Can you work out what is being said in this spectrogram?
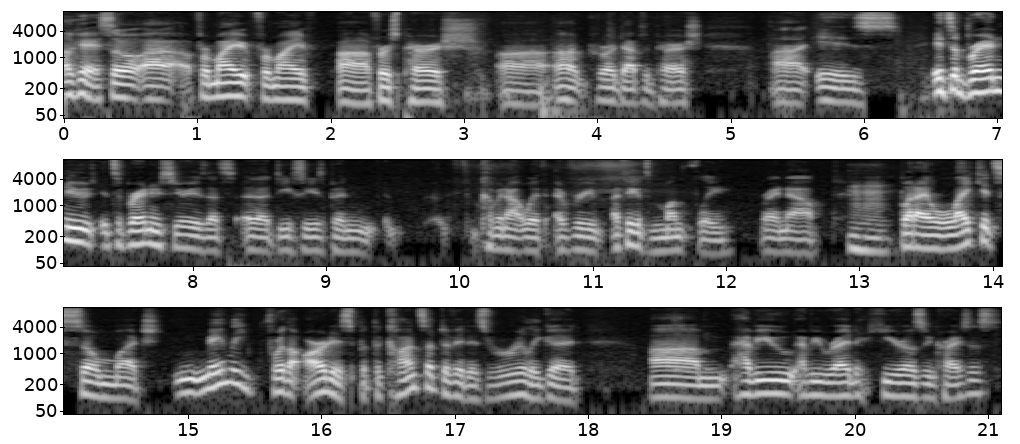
okay, so uh, for my for my uh, first parish, uh, uh, for adapt or perish, uh, is it's a brand new it's a brand new series that's uh, DC has been coming out with every I think it's monthly right now. Mhm. But I like it so much, mainly for the artist, but the concept of it is really good. Um, have you have you read Heroes in Crisis?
